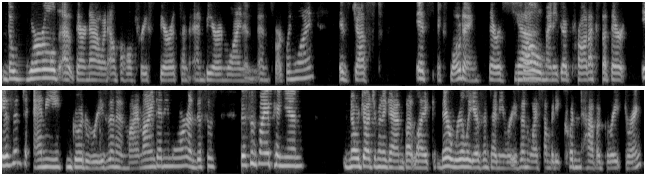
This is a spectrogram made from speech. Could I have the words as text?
the world out there now in alcohol free spirits and, and beer and wine and, and sparkling wine is just it's exploding there's Yeah. so many good products that there isn't any good reason in my mind anymore and this is this is my opinion no judgment again but like there really isn't any reason why somebody couldn't have a great drink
